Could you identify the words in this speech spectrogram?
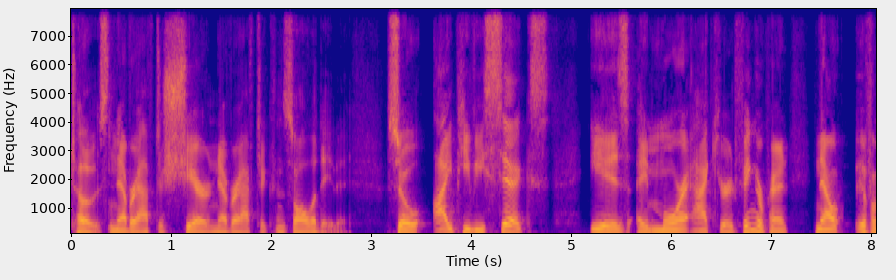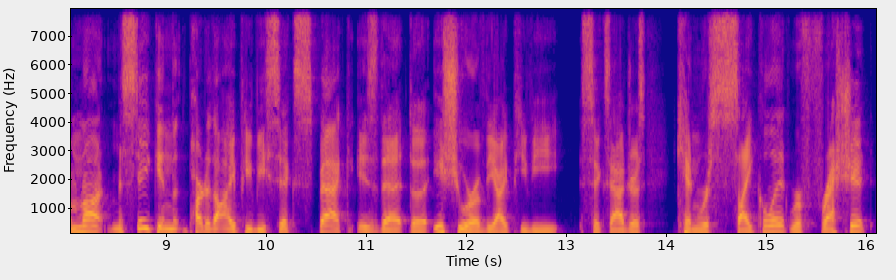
toes, never have to share, never have to consolidate it. So IPv6 is a more accurate fingerprint. Now, if I'm not mistaken, part of the IPv6 spec is that the issuer of the IPv6 address can recycle it, refresh it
